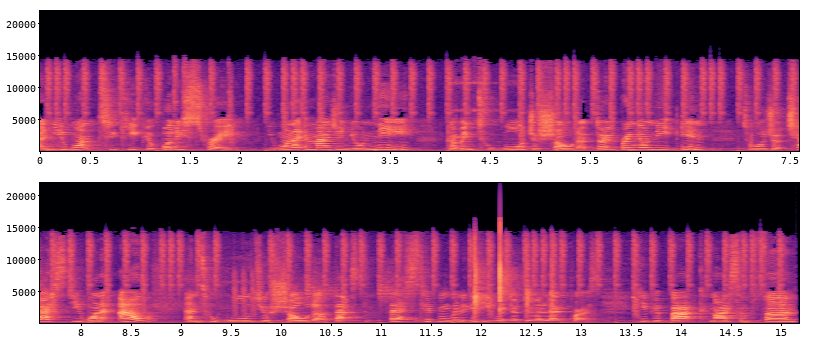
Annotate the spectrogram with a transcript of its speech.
and you want to keep your body straight. You wanna imagine your knee going towards your shoulder. Don't bring your knee in towards your chest, you want it out and towards your shoulder. That's the best tip I'm gonna give you when you're doing leg press. Keep your back nice and firm,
